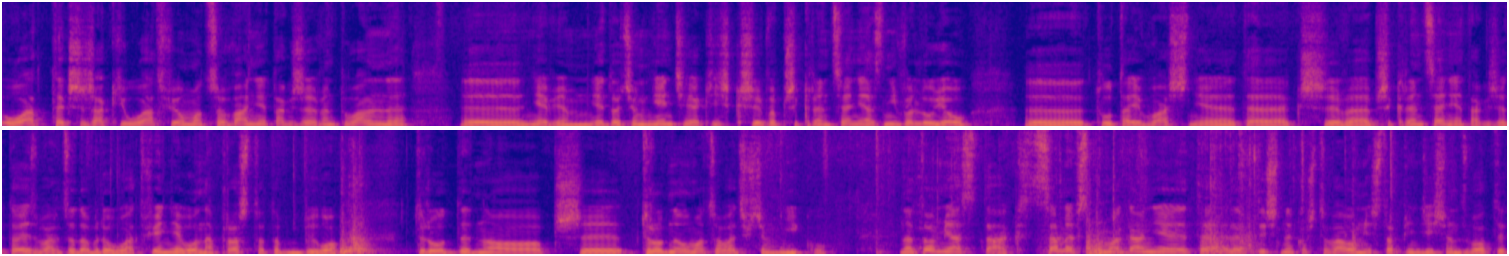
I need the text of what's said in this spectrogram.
Ułat, te krzyżaki ułatwią mocowanie, także ewentualne, yy, nie wiem, niedociągnięcie, jakieś krzywe przykręcenia zniwelują yy, tutaj właśnie te krzywe przykręcenie, także to jest bardzo dobre ułatwienie, bo na prosto to by było trudno, przy, trudno umocować w ciągniku. Natomiast tak, same wspomaganie te elektryczne kosztowało mnie 150 zł.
